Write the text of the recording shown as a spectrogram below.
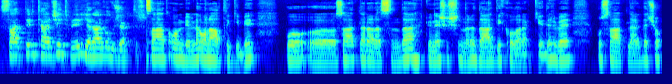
saatleri tercih etmeleri yararlı olacaktır. Saat 11 ile 16 gibi bu e, saatler arasında güneş ışınları daha dik olarak gelir ve bu saatlerde çok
